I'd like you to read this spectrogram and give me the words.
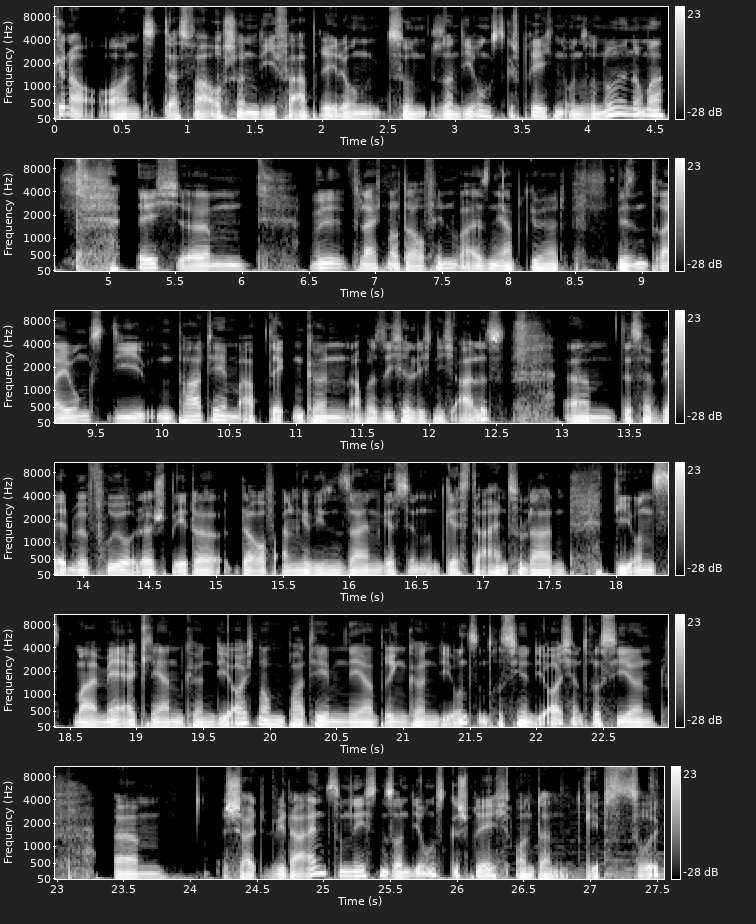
Genau, und das war auch schon die Verabredung zu Sondierungsgesprächen, unsere Nullnummer. Ich ähm, will vielleicht noch darauf hinweisen, ihr habt gehört, wir sind drei Jungs, die ein paar Themen abdecken können, aber sicherlich nicht alles. Ähm, deshalb werden wir früher oder später darauf angewiesen sein, Gästinnen und Gäste einzuladen, die uns mal mehr erklären können, die euch noch ein paar Themen näher bringen können, die uns interessieren, die euch interessieren. Ähm, schaltet wieder ein zum nächsten Sondierungsgespräch und dann geht es zurück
